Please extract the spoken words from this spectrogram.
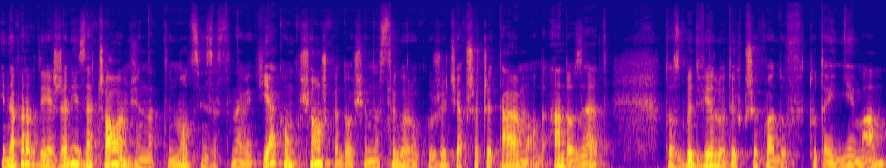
I naprawdę, jeżeli zacząłem się nad tym mocniej zastanawiać, jaką książkę do 18 roku życia przeczytałem od A do Z, to zbyt wielu tych przykładów tutaj nie mam.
